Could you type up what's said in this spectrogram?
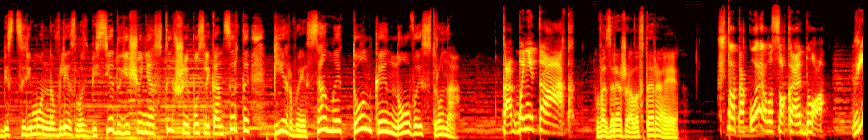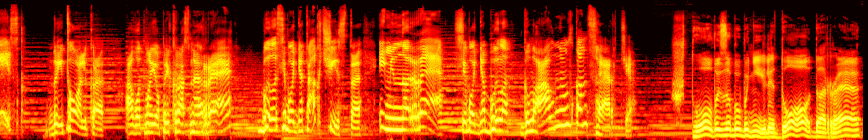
бесцеремонно влезла в беседу еще не остывшая после концерта первая, самая тонкая новая струна. «Как бы не так!» – возражала вторая. «Что такое высокое до? Виск! Да и только! А вот мое прекрасное ре было сегодня так чисто. Именно ре сегодня было главным в концерте». «Что вы забубнили? До, да, ре!»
